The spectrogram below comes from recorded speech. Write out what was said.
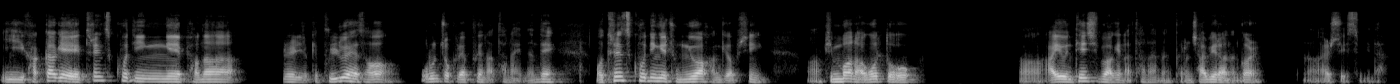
이 각각의 트랜스코딩의 변화를 이렇게 분류해서 오른쪽 그래프에 나타나 있는데 뭐 트랜스코딩의 종류와 관계없이 어, 빈번하고 또 어, 아이오 인텐시브하게 나타나는 그런 잡이라는 걸 알 수 있습니다.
